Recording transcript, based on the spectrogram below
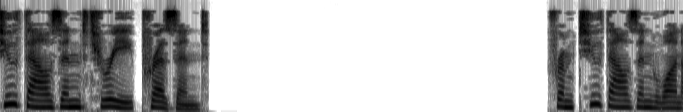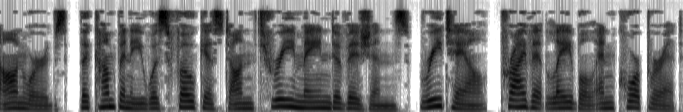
2003 present From 2001 onwards, the company was focused on three main divisions, retail, private label and corporate.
